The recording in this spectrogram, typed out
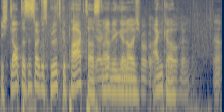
Ich glaube, das ist, weil du es blöd geparkt hast, ja, ne? Wegen genau, dem war, Anker. Auch, ja. ja.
